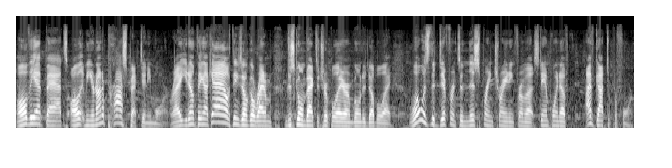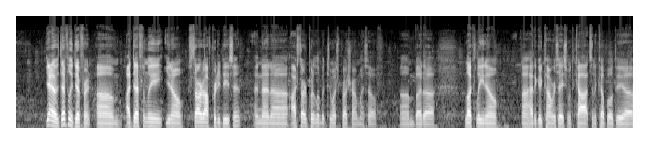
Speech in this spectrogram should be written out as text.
all the at bats, all I mean, you're not a prospect anymore, right? You don't think like, oh, if things don't go right, I'm, I'm just going back to AAA or I'm going to Double A. What was the difference in this spring training from a standpoint of I've got to perform? Yeah, it was definitely different. Um, I definitely, you know, started off pretty decent, and then uh, I started putting a little bit too much pressure on myself. Um, but uh, luckily, you know, I had a good conversation with Kotz and a couple of the uh,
